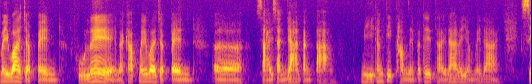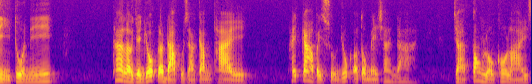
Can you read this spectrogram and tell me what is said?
ไม่ว่าจะเป็นพูเล่นะครับไม่ว่าจะเป็นสายสัญญาณต่างๆ มีทั้งที่ทำในประเทศไทยได้และยังไม่ได้ 4 ตัวนี้ ถ้าเราจะยกระดับอุตสาหกรรมไทย ให้ก้าวไปสู่ยุค automation ได้ จะต้อง localize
